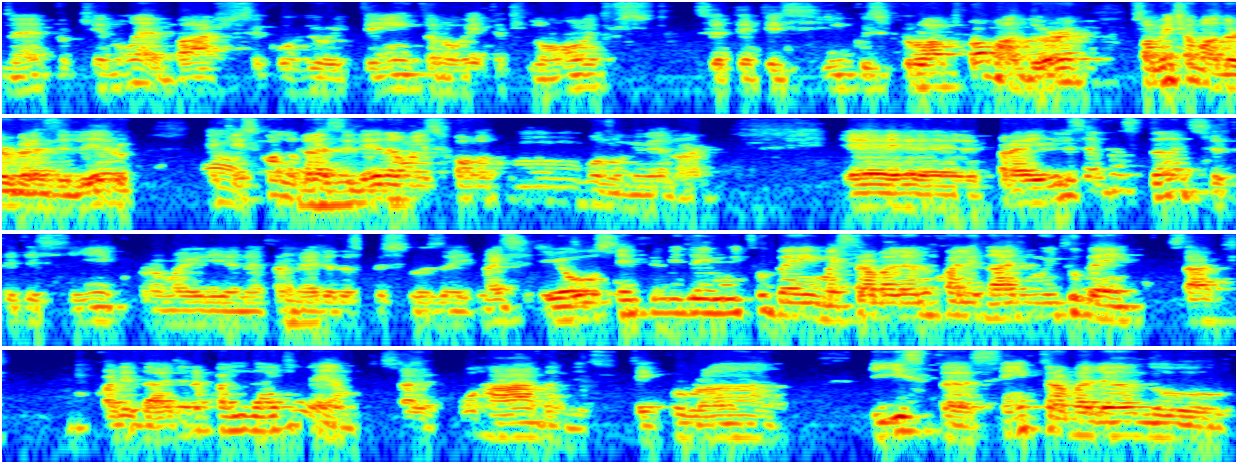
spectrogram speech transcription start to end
né? Porque não é baixo você correr 80, 90 quilômetros, 75. Isso para o amador, somente amador brasileiro, é que a ah, escola brasileira é uma escola com um volume menor. É, para eles é bastante, 75 para a maioria, né, para a média das pessoas aí. Mas eu sempre me dei muito bem, mas trabalhando qualidade muito bem, sabe? Qualidade era qualidade mesmo, sabe? Porrada mesmo, tempo run, pista, sempre trabalhando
